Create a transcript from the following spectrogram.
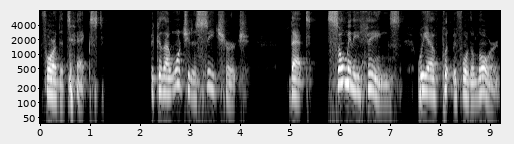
for the text because I want you to see, church, that so many things we have put before the Lord.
